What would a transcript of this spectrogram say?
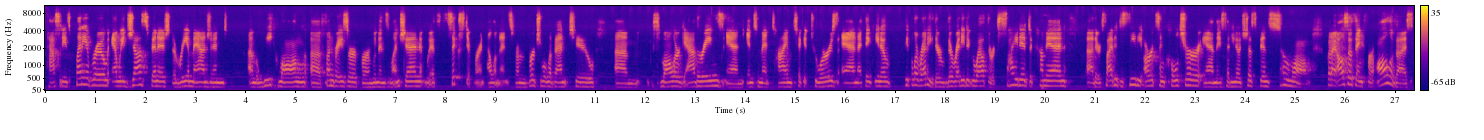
capacities, plenty of room. And we just finished a reimagined um, week long uh, fundraiser for Women's Luncheon with six different elements from virtual event to um, smaller gatherings and intimate time ticket tours. And I think, you know, people are ready. They're, they're ready to go out. They're excited to come in uh, they're excited to see the arts and culture. And they said, you know, it's just been so long. But I also think for all of us,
